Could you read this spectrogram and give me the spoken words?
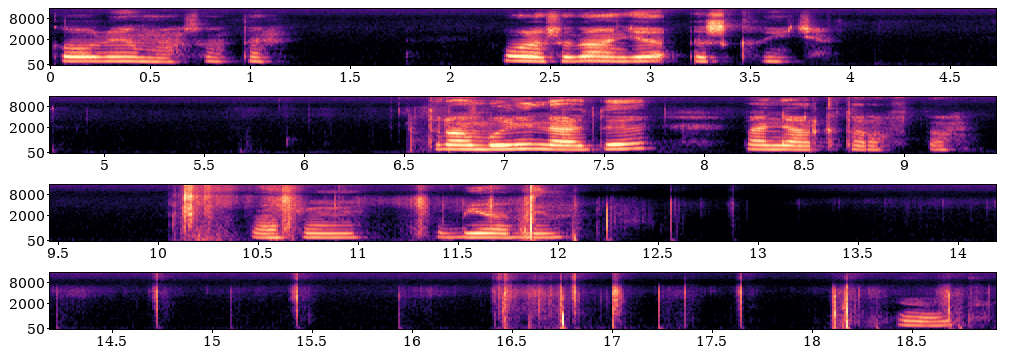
Kovlayamaz zaten. Orası da anca ıskıyacak. Trambolin nerede? Bence arka tarafta. Ben şunu bir alayım. Evet.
